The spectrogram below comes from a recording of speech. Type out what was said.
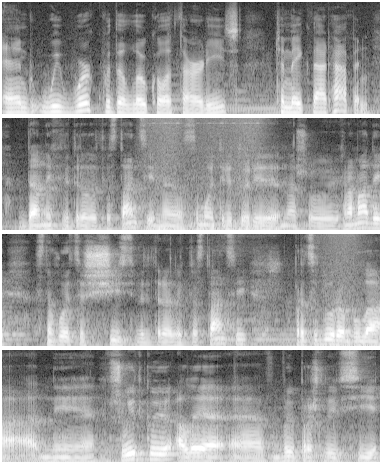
and we work with the local authorities to make that happen. даних вітроелектростанцій на самій території нашої громади знаходиться 6 вітроелектростанцій. Процедура була не швидкою, але е, ви пройшли всі е,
